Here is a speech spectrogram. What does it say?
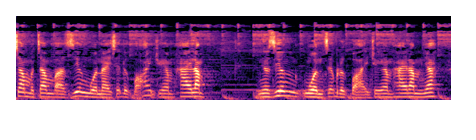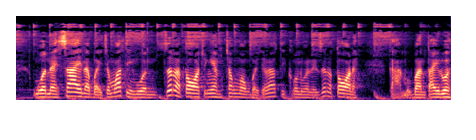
100% và riêng nguồn này sẽ được bảo hành cho em 25 nhưng riêng nguồn sẽ được bảo hành cho anh em 25 nhá. Nguồn này size là 700W thì nguồn rất là to cho anh em. Trong vòng 700W thì con nguồn này rất là to này cả một bàn tay luôn.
